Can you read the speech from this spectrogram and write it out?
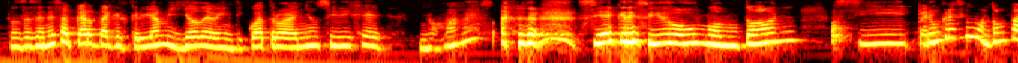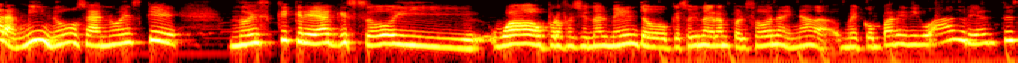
Entonces en esa carta que escribí a mi yo de 24 años sí dije, no mames, sí he crecido un montón, sí, pero un crecido un montón para mí, ¿no? O sea, no es que no es que crea que soy wow profesionalmente o que soy una gran persona ni nada. Me comparo y digo, ah, Adri, antes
